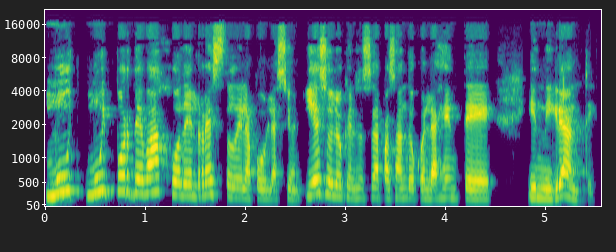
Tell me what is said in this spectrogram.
muy, muy por debajo del resto de la población. Y eso es lo que nos está pasando con la gente inmigrante.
